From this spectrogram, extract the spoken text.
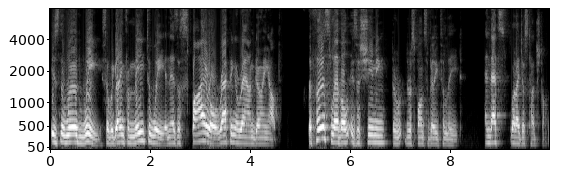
is the word we. So we're going from me to we. And there's a spiral wrapping around going up. The first level is assuming the, the responsibility to lead. And that's what I just touched on.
